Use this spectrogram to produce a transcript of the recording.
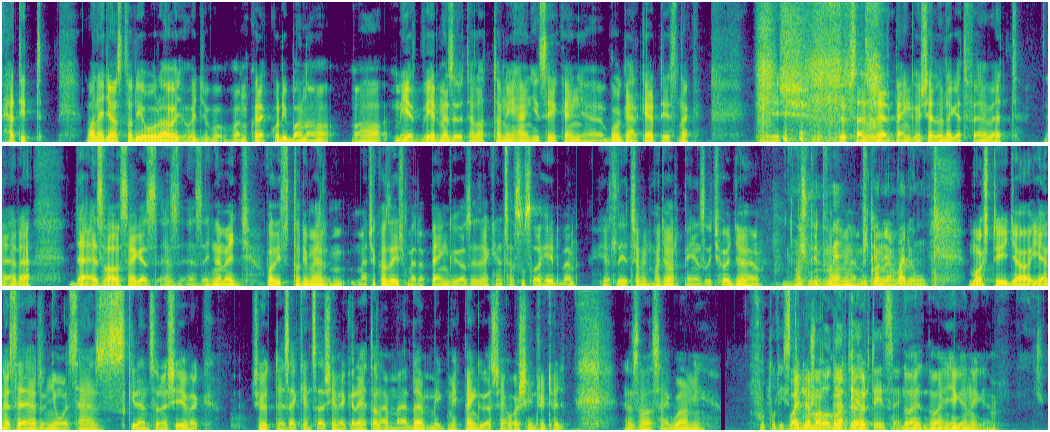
hát itt van egy olyan sztorióra, hogy, hogy valamikor ekkoriban a, a mér, vérmezőt eladta néhány hiszékeny bolgár kertésznek, és több százezer pengős előleget felvett erre, de ez valószínűleg ez, ez, ez egy nem egy valid sztori, mert már csak azért is, mert a pengő az 1927-ben jött létre, mint magyar pénz, úgyhogy most itt valami nem mikor stimmel. vagyunk? Most így a ilyen 1890-es évek, sőt 1900-es évek eleje talán már, de még, még pengő az sehol sincs, úgyhogy ez valószínűleg valami... Futurisztikus Vagy nem akkor tört. Vagy, vagy, igen, igen.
